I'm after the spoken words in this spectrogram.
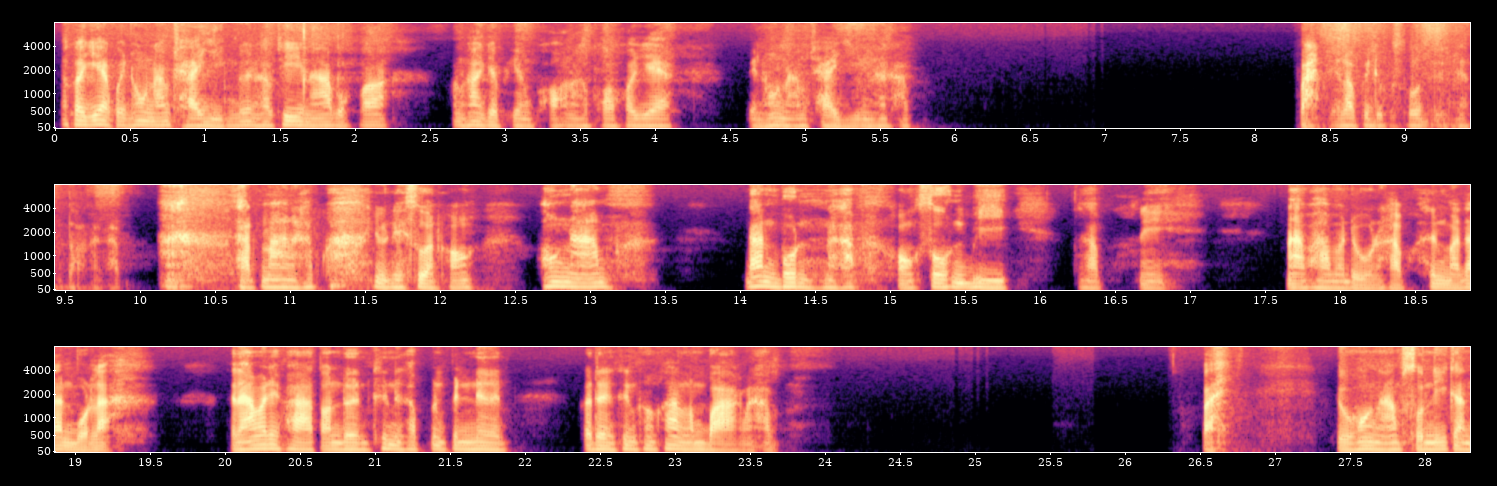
แล้วก็แยกเป็นห้องน้ำชายหญิงด้วยนะครับ ที่นะบอกว่าค่อนข้างจะเพียงพอนะครับพอเขาแยกเป็นห้องน้ำชายหญิงนะครับไปเดี๋ยวเราไปดูโซนอื่นกันต่อนะครับถัดมานะครับก็อยู่ในส่วนของห้องน้ำด้านบนนะครับ ของโซน B นะครับนี่นาพามาดูนะครับ ขึ้นมาด้านบนละ แต่น้าไม่ได้พาตอนเดินขึ้นนะครับ มันเป็นเนิน ก็เดินขึ้นค่อนข้างลำบากนะครับ ไป ดูห้องน้ำโซนนี้กัน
